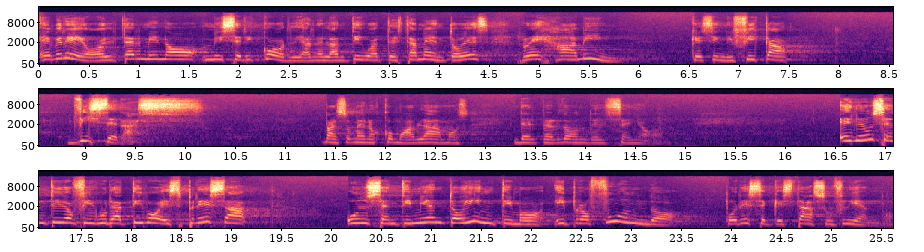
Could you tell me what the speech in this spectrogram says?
hebreo, el término misericordia en el Antiguo Testamento es rehamín, que significa vísceras, más o menos como hablamos del perdón del Señor. En un sentido figurativo expresa un sentimiento íntimo y profundo por ese que está sufriendo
